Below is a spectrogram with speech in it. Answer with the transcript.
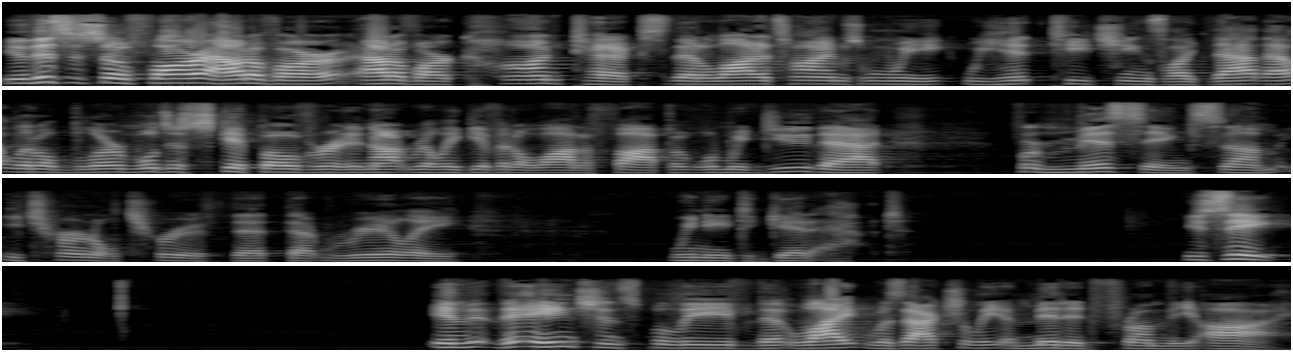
You know, this is so far out of our out of our context that a lot of times when we, we hit teachings like that, that little blurb, we'll just skip over it and not really give it a lot of thought. But when we do that, we're missing some eternal truth that, that really we need to get at. You see, in the, the ancients believed that light was actually emitted from the eye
